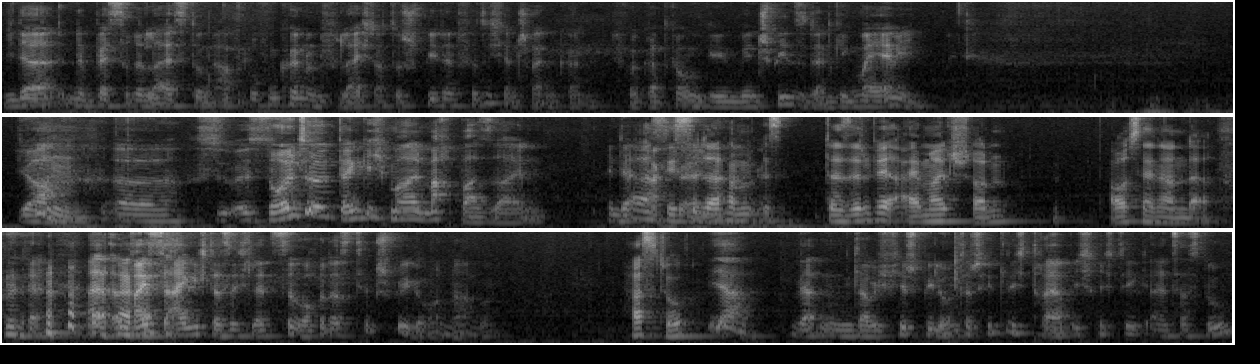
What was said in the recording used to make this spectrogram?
wieder eine bessere Leistung abrufen können und vielleicht auch das Spiel dann für sich entscheiden können. Ich wollte gerade gucken, gegen wen spielen sie denn? Gegen Miami. Ja, hm. äh, es sollte, denke ich mal, machbar sein. In der ja, siehst du, da, haben, da sind wir einmal schon auseinander. Äh, weißt du eigentlich, dass ich letzte Woche das Tippspiel gewonnen habe? Hast du? Ja, wir hatten, glaube ich, vier Spiele unterschiedlich. Drei habe ich richtig, eins hast du.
